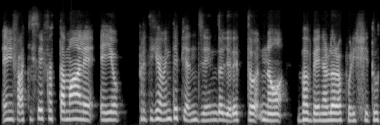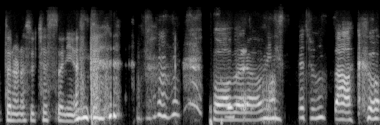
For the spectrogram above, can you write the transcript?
E mi fa, ti sei fatta male? E io praticamente piangendo gli ho detto no, va bene, allora pulisci tutto e non è successo niente. Povero, mi dispiace un sacco.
